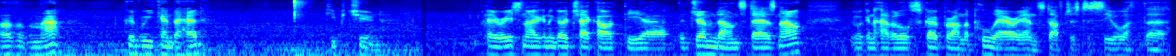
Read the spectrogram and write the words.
Other than that, good weekend ahead. Keep you tuned. And I are gonna go check out the uh, the gym downstairs now. And we're gonna have a little scope around the pool area and stuff just to see what the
